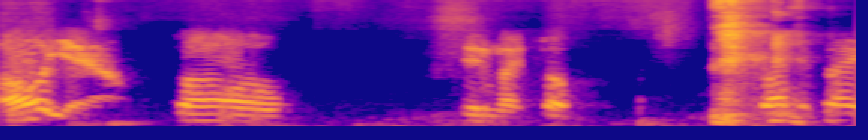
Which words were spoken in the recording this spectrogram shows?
Oh yeah. So anyway, so like I say,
